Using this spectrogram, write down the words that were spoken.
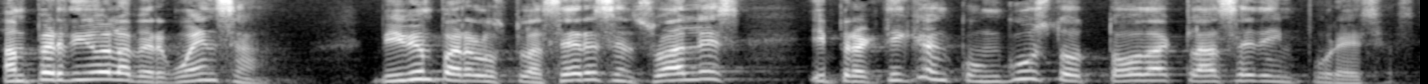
han perdido la vergüenza, viven para los placeres sensuales y practican con gusto toda clase de impurezas.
